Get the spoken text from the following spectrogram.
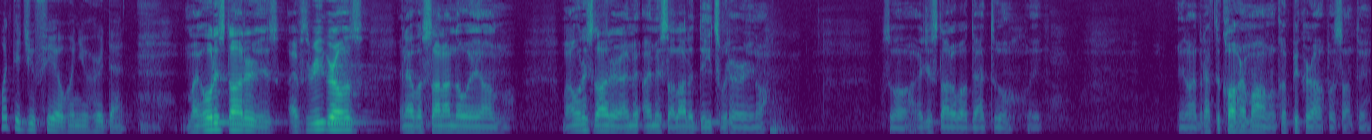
what did you feel when you heard that? My oldest daughter is, I have three girls and I have a son on the way. Um, my oldest daughter, I, I missed a lot of dates with her, you know. So I just thought about that too. Like, you know, I'm gonna have to call her mom and come pick her up or something.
